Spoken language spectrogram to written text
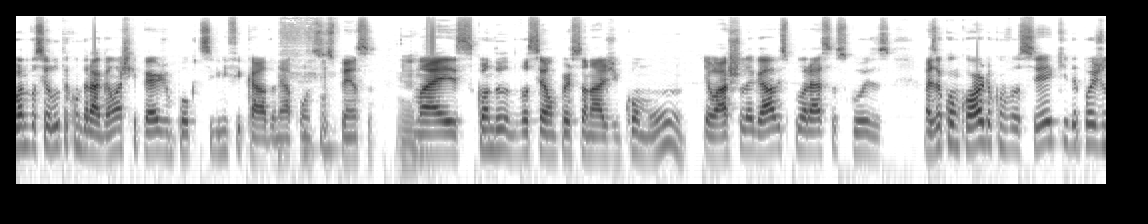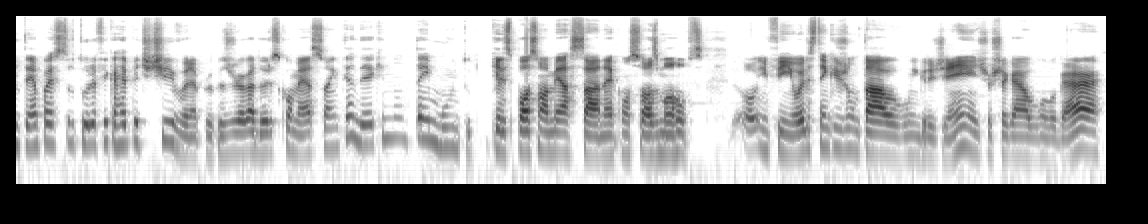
quando você luta com o dragão, acho que perde um pouco de significado, né? A ponto suspensa. é. Mas quando você é um personagem comum, eu acho legal explorar essas coisas. Mas eu concordo com você que depois de um tempo a estrutura fica repetitiva, né? Porque os jogadores começam a entender que não tem muito que eles possam ameaçar, né, com suas mãos. Ou, enfim, ou eles têm que juntar algum ingrediente ou chegar em algum lugar.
